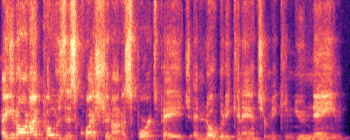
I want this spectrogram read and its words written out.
and, you know, and I pose this question on a sports page, and nobody can answer me. Can you name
